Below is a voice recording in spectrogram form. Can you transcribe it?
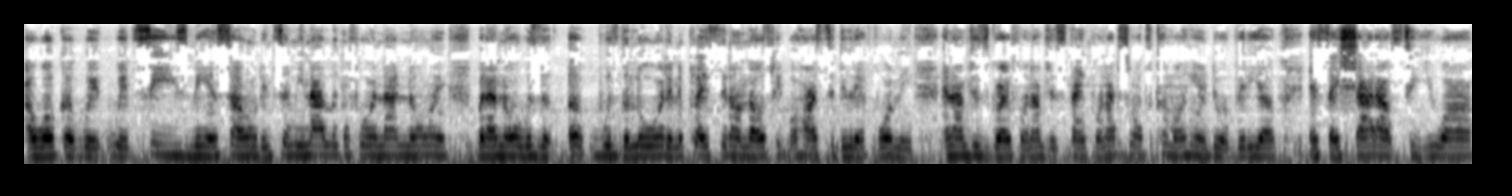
I woke up with, with seeds being sown into me, not looking for it, not knowing, but I know it was the, uh, was the Lord and it placed it on those people's hearts to do that for me. And I'm just grateful and I'm just thankful. And I just want to come on here and do a video and say shout outs to you all.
